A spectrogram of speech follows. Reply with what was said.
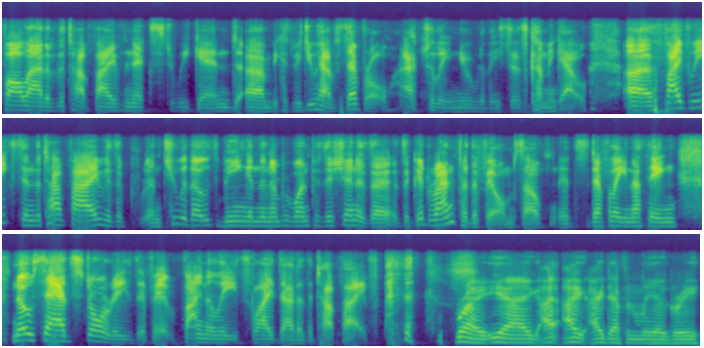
fall out of the top five next weekend, um, because we do have several actually new releases coming out. Uh, five weeks in the top five is a, and two of those being in the number one position is a is a good run for the film. So it's definitely nothing, no sad stories if it finally slides out of the top five. Right. Yeah, I, I, I definitely agree.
